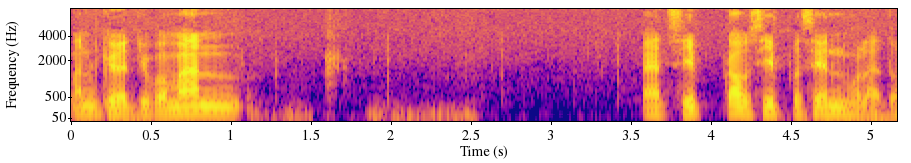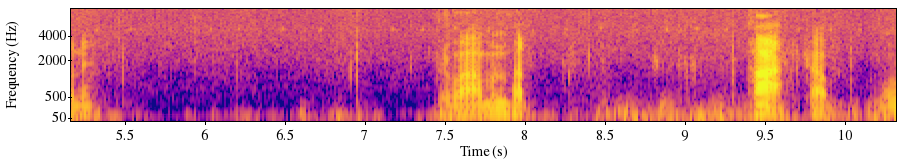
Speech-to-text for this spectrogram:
มันเกิดอยู่ประมาณแปดสิบเก้าสิบเปอร์เซ็นต์หมดแหละตัวนี้ แต่ว่ามันผัดพลาดครับ โอ้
